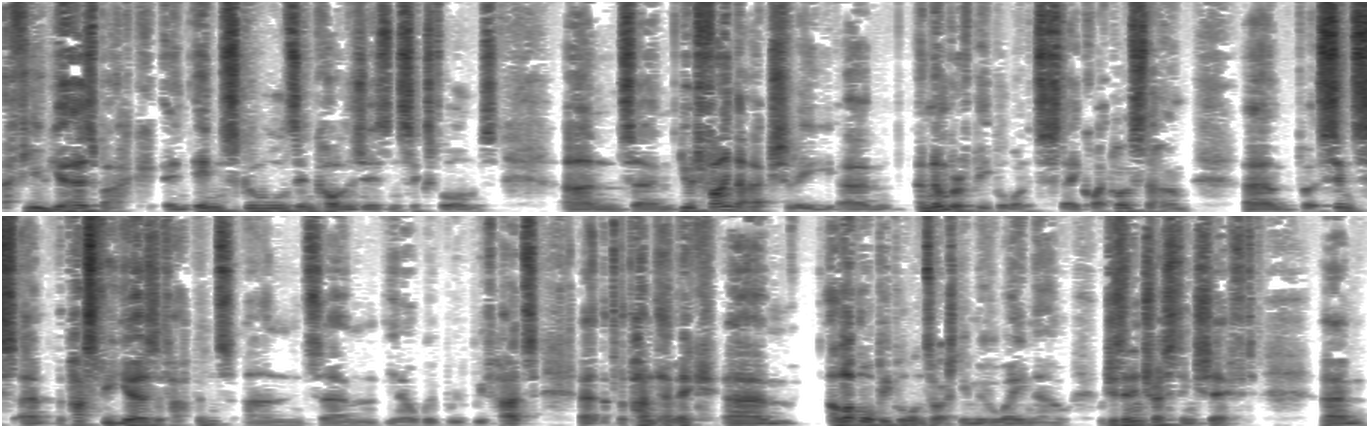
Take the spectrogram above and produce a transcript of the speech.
a few years back in, in schools in colleges and sixth forms and um, you would find that actually um, a number of people wanted to stay quite close to home. Um, but since um, the past few years have happened and you know we, have had uh, the pandemic a lot more people want to actually move away now which is an interesting shift um,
